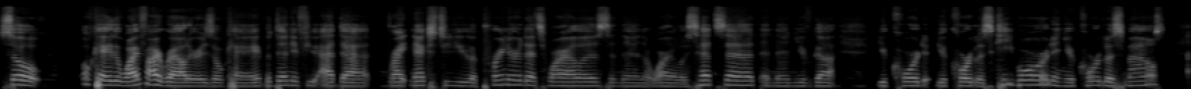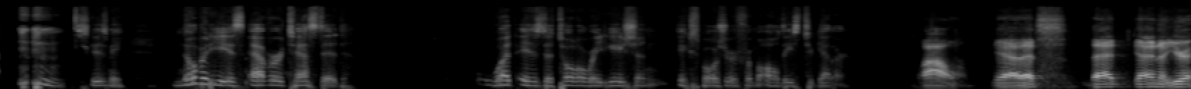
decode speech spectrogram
So okay, the Wi-Fi router is okay, but then if you add that right next to you, a printer that's wireless, and then a wireless headset, and then you've got your cord, your cordless keyboard, and your cordless mouse. excuse me. Nobody has ever tested what is the total radiation exposure from all these together. Wow. Yeah, that's that. I don't know. You're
